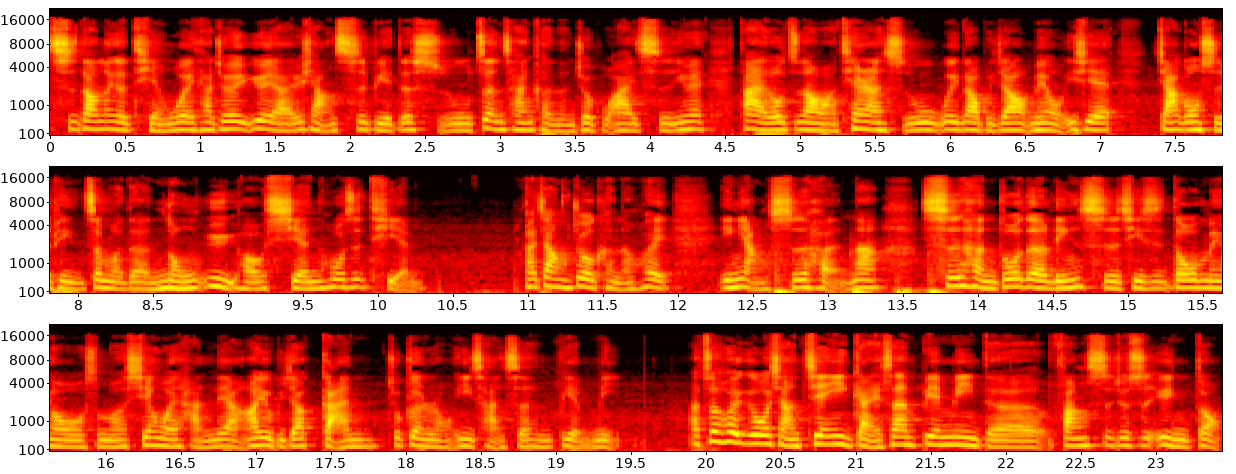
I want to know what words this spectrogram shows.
吃到那个甜味，他就会越来越想吃别的食物，正餐可能就不爱吃，因为大家都知道嘛，天然食物味道比较没有一些加工食品这么的浓郁和咸或是甜。那这样就可能会营养失衡。那吃很多的零食，其实都没有什么纤维含量啊，又比较干，就更容易产生便秘。啊，最后一个我想建议改善便秘的方式就是运动。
